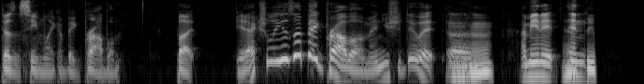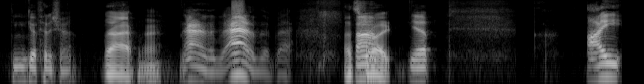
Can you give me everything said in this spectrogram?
doesn't seem like a big problem but it actually is a big problem and you should do it. Uh, Mhm. i mean it Yeah, and peop- you can go finish it ah, ah, that's Um, right. Yep. I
